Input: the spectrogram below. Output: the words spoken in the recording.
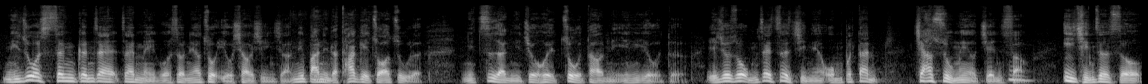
你如果生根在在美国的时候，你要做有效行销，你把你的他给抓住了，你自然你就会做到你应有的。也就是说，我们在这几年，我们不但加速没有减少，疫情这时候，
